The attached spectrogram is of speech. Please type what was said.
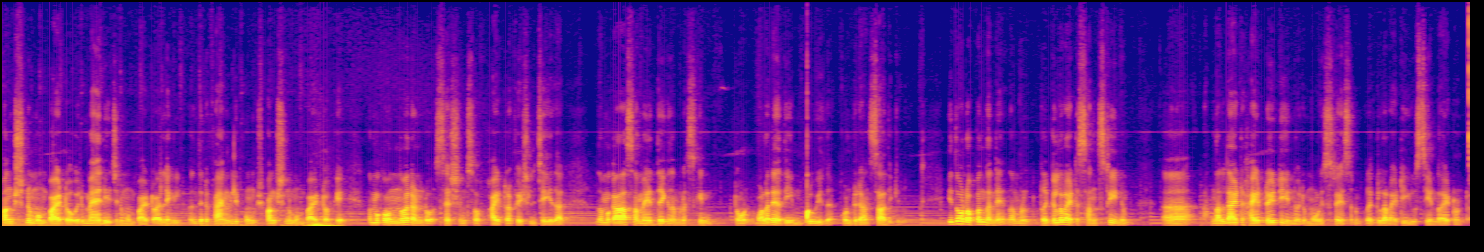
ഫംഗ്ഷന് മുമ്പായിട്ടോ ഒരു മാരേജിന് മുമ്പായിട്ടോ അല്ലെങ്കിൽ എന്തൊരു ഫാമിലി ഫംഗ്ഷന് മുമ്പായിട്ടോ ഒക്കെ നമുക്ക് ഒന്നോ രണ്ടോ സെഷൻസ് ഓഫ് ഹൈഡ്രോഫേഷ്യൽ ചെയ്താൽ നമുക്ക് ആ സമയത്തേക്ക് നമ്മുടെ സ്കിൻ ടോൺ വളരെയധികം ഇമ്പ്രൂവ് ചെയ്ത് കൊണ്ടുവരാൻ സാധിക്കുന്നു. ഇതോടൊപ്പം തന്നെ നമ്മൾ റെഗുലറായിട്ട് സൺസ്ക്രീനും നല്ലതായിട്ട് ഹൈഡ്രേറ്റ് ചെയ്യുന്ന ഒരു മോയ്സ്ചറൈസറും റെഗുലറായിട്ട് യൂസ് ചെയ്യേണ്ടതായിട്ടുണ്ട്.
